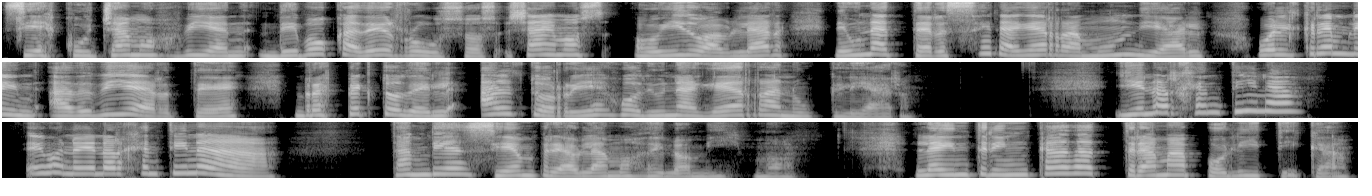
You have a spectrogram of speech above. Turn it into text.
si escuchamos bien, de boca de rusos ya hemos oído hablar de una tercera guerra mundial o el Kremlin advierte respecto del alto riesgo de una guerra nuclear. Y en Argentina, eh, bueno, en Argentina también siempre hablamos de lo mismo. La intrincada trama política,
